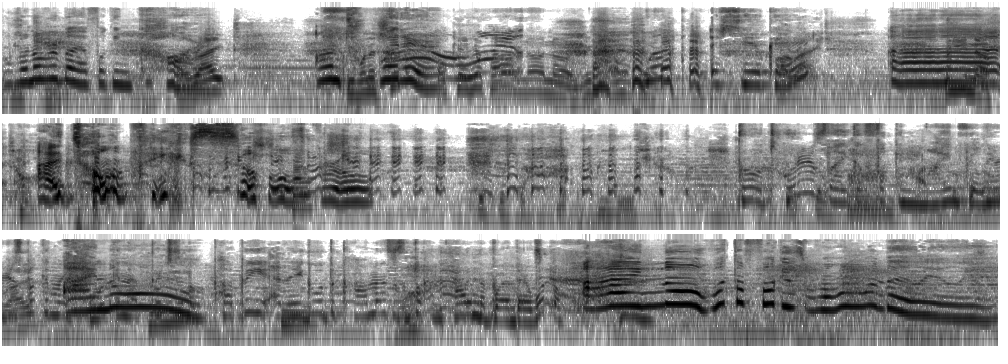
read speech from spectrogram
run over by a fucking car right? on You want to Twitter. Okay, hop? No, no, you're, you're Is she okay? All right. Uh, I don't think so, bro. Twitter's like a fucking minefield. You're just fucking like I looking at know. a puppy, and then you go to the comments and fucking hide in the blender. What the fuck? I know. What the fuck is wrong with that lately?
